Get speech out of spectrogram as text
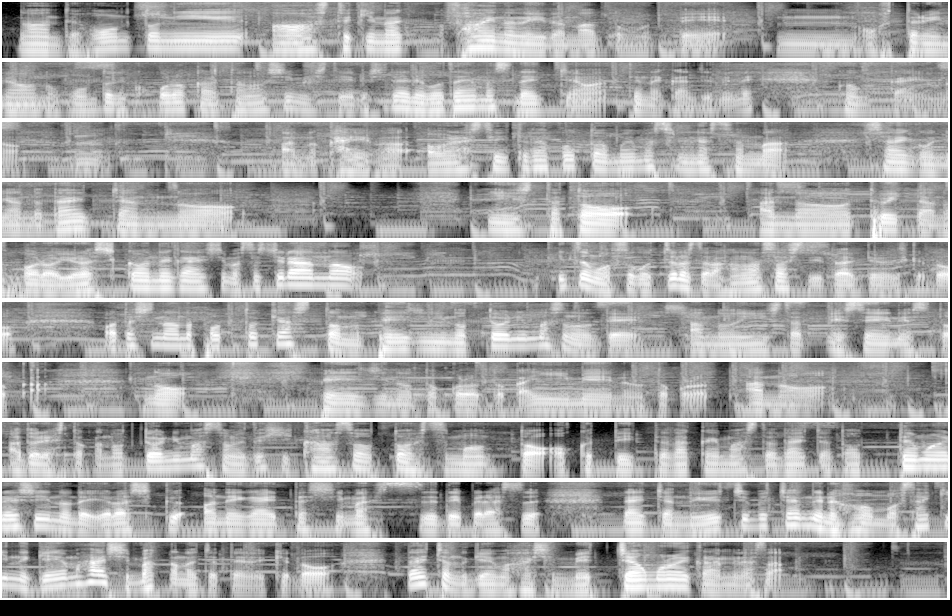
なんで本当に、ああ、素敵なファイナリーだなと思って、うん、お二人に会うの本当に心から楽しみしている次第でございます、大ちゃんは。ってな感じでね、今回の、うん、あの会話終わらせていただこうと思います、皆様。最後にあの大ちゃんのインスタと、あの、Twitter のフォローよろしくお願いします。そちらの、いつもすごいつらつら話させていただいてるんですけど、私のあの、ポッドキャストのページに載っておりますので、あの、インスタ、SNS とかのページのところとか、E メールのところ、あの、アドレスとか載っておりますので、ぜひ感想と質問と送っていただけますと、大ちゃんとっても嬉しいので、よろしくお願いいたします。で、プラス、大ちゃんの YouTube チャンネルの方も最近ね、ゲーム配信ばっかなっちゃってるんだけど、大ちゃんのゲーム配信めっちゃおもろいから皆さん、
